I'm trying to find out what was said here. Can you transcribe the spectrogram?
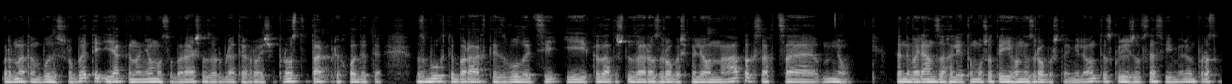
предметами будеш робити, і як ти на ньому збираєшся заробляти гроші. Просто так приходити з бухти, барахти з вулиці і казати, що ти зараз зробиш мільйон на апексах, це ну. Це не варіант взагалі, тому що ти його не зробиш той мільйон, ти, скоріш за все, свій мільйон просто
